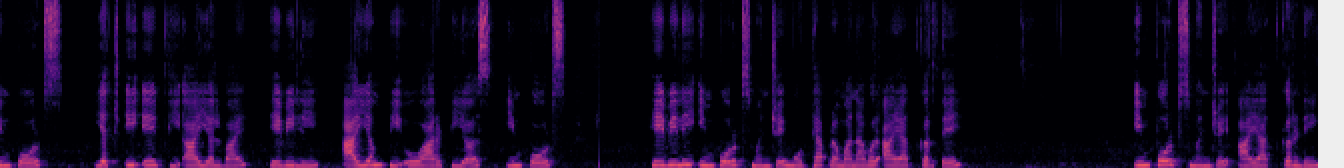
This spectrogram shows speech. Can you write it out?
imports H E A V I L Y heavily I M P O R T S imports heavily imports म्हणजे मोठ्या प्रमाणावर आयात करते. इम्पोर्ट्स म्हणजे आयात करणे.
